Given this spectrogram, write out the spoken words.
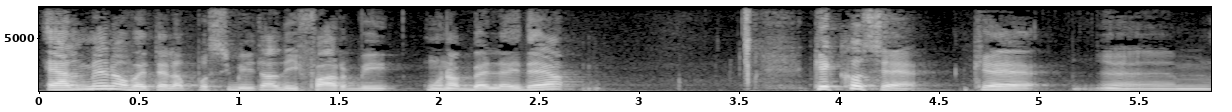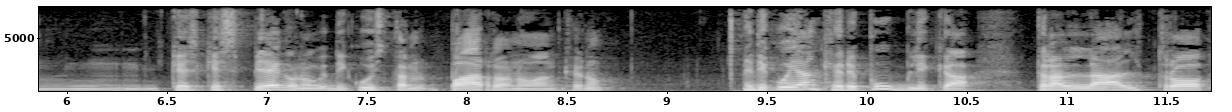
e almeno avete la possibilità di farvi una bella idea. Che cos'è che, ehm, che, che spiegano, di cui stanno, parlano anche, no? E di cui anche Repubblica, tra l'altro,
